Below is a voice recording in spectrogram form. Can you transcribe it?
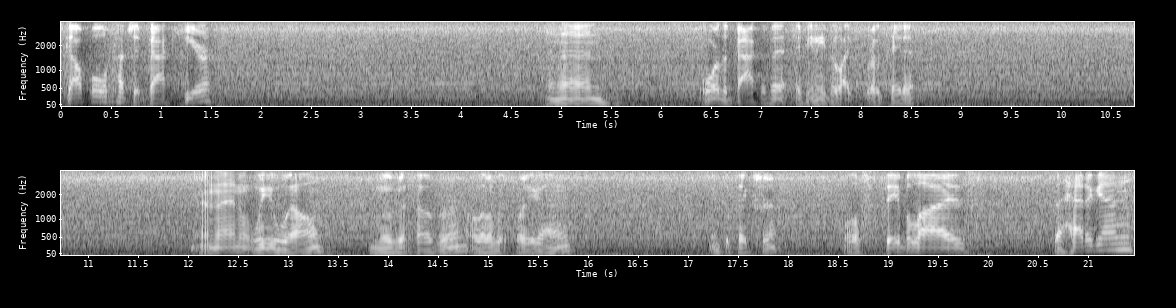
scalpel, touch it back here. And then or the back of it if you need to like rotate it. And then we will move it over a little bit for you guys. Into picture. We'll stabilize the head again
